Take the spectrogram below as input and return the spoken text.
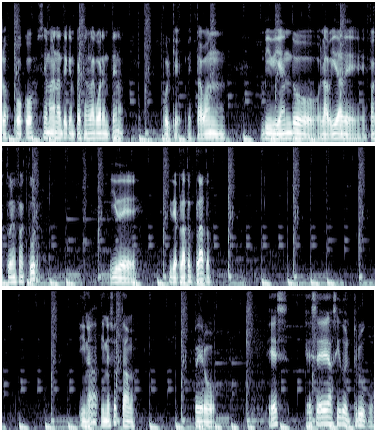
los pocos semanas de que empezara la cuarentena, porque estaban viviendo la vida de factura en factura y de, y de plato en plato. Y nada, y en eso estamos. Pero es, ese ha sido el truco.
